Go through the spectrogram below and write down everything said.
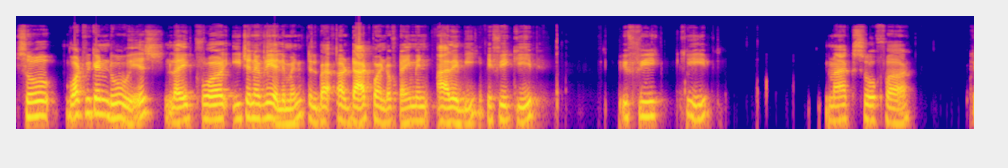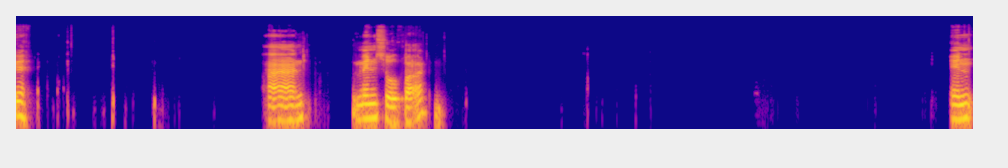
So what we can do is like for each and every element till uh, that point of time in array b if we keep if we keep max so far okay and min so far in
